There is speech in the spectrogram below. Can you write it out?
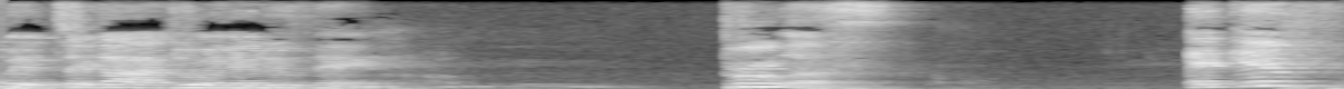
open to God doing a new thing through us, and if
